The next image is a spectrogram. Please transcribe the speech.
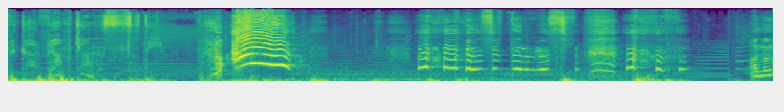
Görmüyorum ki anasını satayım. özür dilerim özür Ananı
